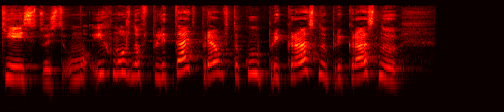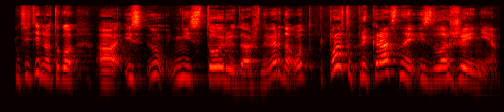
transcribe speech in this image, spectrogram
кейс, то есть их можно вплетать прямо в такую прекрасную, прекрасную действительно такое, а, ис, ну, не историю даже, наверное, вот просто прекрасное изложение.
